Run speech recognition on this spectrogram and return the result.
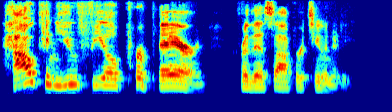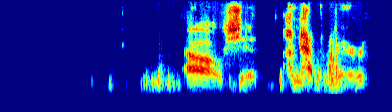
How can you feel prepared for this opportunity? Oh, shit. I'm not prepared.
